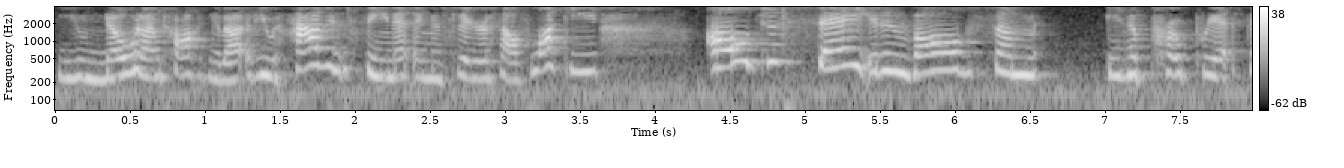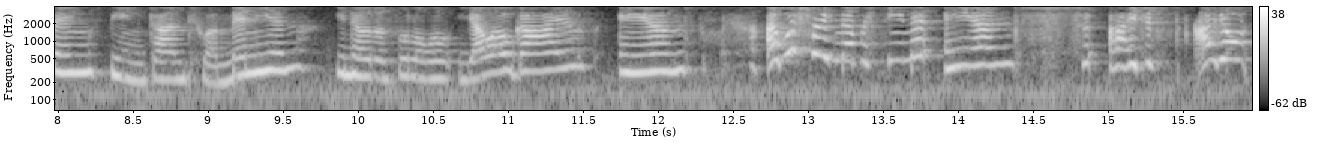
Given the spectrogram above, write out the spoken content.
you know what I'm talking about. If you haven't seen it and consider yourself lucky, I'll just say it involves some inappropriate things being done to a minion, you know, those little yellow guys, and I wish I'd never seen it, and I just, I don't,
